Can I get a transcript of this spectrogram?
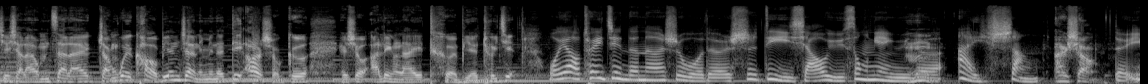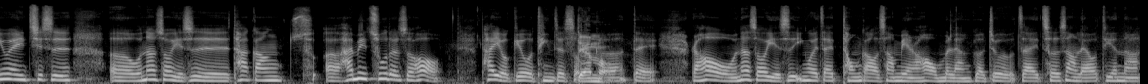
接下来我们再来掌柜靠边站里面的第二首歌，也是由阿令来特别推荐。我要推荐的呢是我的师弟小雨宋念宇的《爱上》。爱上，对，因为其实呃，我那时候也是他刚出呃还没出的时候，他有给我听这首歌 Demo，对。然后我那时候也是因为在通告上面，然后我们两个就有在车上聊天呐、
